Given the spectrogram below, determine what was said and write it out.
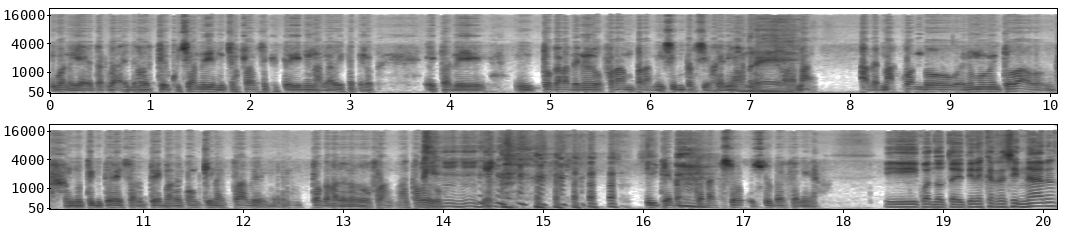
Y bueno, ya lo estoy escuchando y hay muchas frases que te vienen a la cabeza, pero esta de tócala de nuevo, Fran, para mí siempre ha sido genial. ¿no? Además, además, cuando en un momento dado no te interesa el tema de con quién estás, de, tócala de nuevo, Fran, hasta luego. y queda, súper genial. Y cuando te tienes que resignar,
